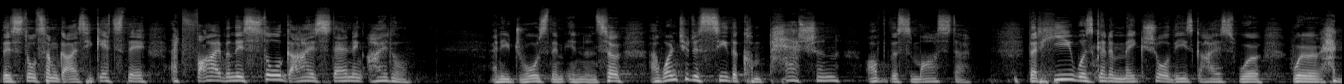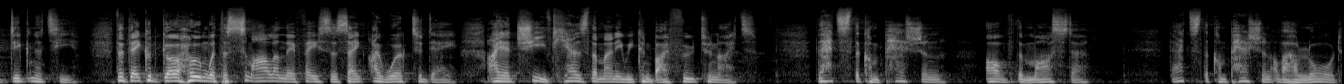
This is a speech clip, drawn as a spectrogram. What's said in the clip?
there's still some guys. He gets there at 5 and there's still guys standing idle and he draws them in. And so i want you to see the compassion of this master that he was going to make sure these guys were, were had dignity that they could go home with a smile on their faces saying i worked today i achieved here's the money we can buy food tonight that's the compassion of the Master. That's the compassion of our Lord.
